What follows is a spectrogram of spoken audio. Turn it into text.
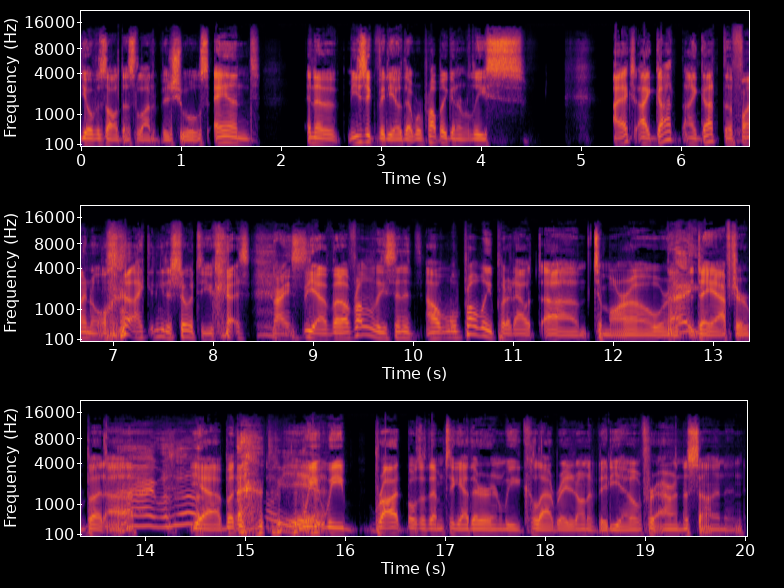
Yovazal does a lot of visuals. And in a music video that we're probably going to release, I actually I got I got the final. I need to show it to you guys. Nice. Yeah, but I'll probably send it. I'll, we'll probably put it out um, tomorrow or Hey. the day after. But uh, all right, what's up? yeah, but Oh, yeah. we we brought both of them together and we collaborated on a video for Hour in the Sun, and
